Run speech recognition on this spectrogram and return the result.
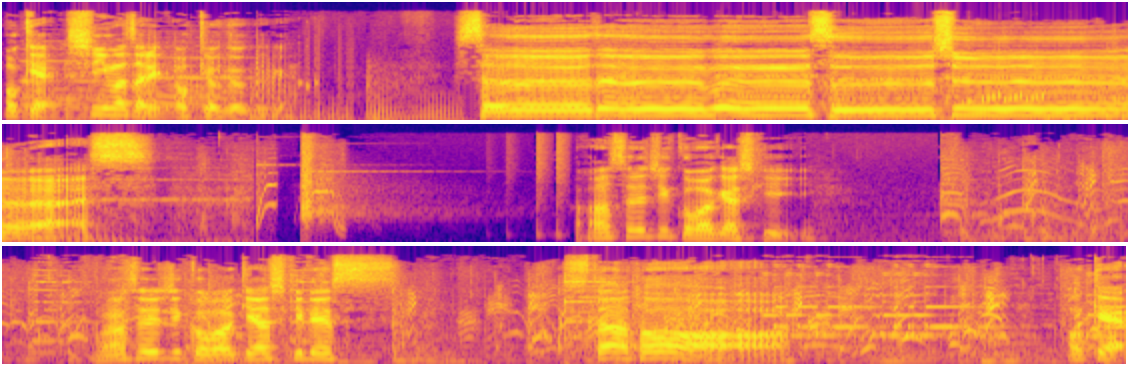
オッケー。C 混ざり。オッケーオッケーオッケーオッケー。スドゥムスシュース。アスレチックお化け屋敷。アスレチックお化け屋敷です。スタートオッケー。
